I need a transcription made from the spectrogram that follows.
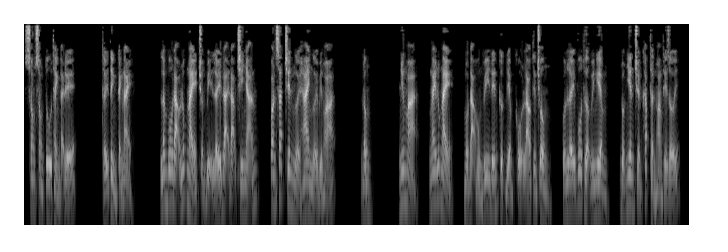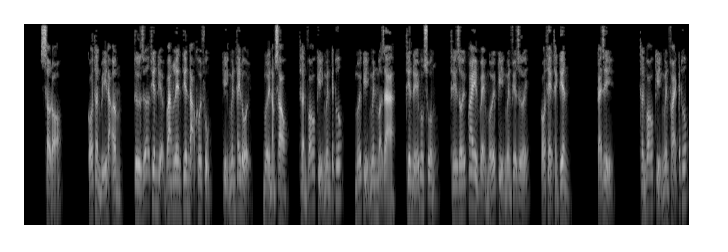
song song tu thành đại đế. Thấy tình cảnh này, lâm vô đạo lúc này chuẩn bị lấy đại đạo chi nhãn, quan sát trên người hai người biến hóa. Đông. Nhưng mà, ngay lúc này, một đạo hùng vi đến cực điểm cổ lão tiếng trung, cuốn lấy vô thượng uy nghiêm, đột nhiên chuyển khắp thần hoàng thế giới. Sau đó có thần bí đạo âm, từ giữa thiên địa vang lên thiên đạo khôi phục, kỷ nguyên thay đổi, mười năm sau, thần võ kỷ nguyên kết thúc, mới kỷ nguyên mở ra, thiên đế buông xuống, thế giới quay về mới kỷ nguyên phía dưới, có thể thành tiên. Cái gì? Thần võ kỷ nguyên phải kết thúc.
